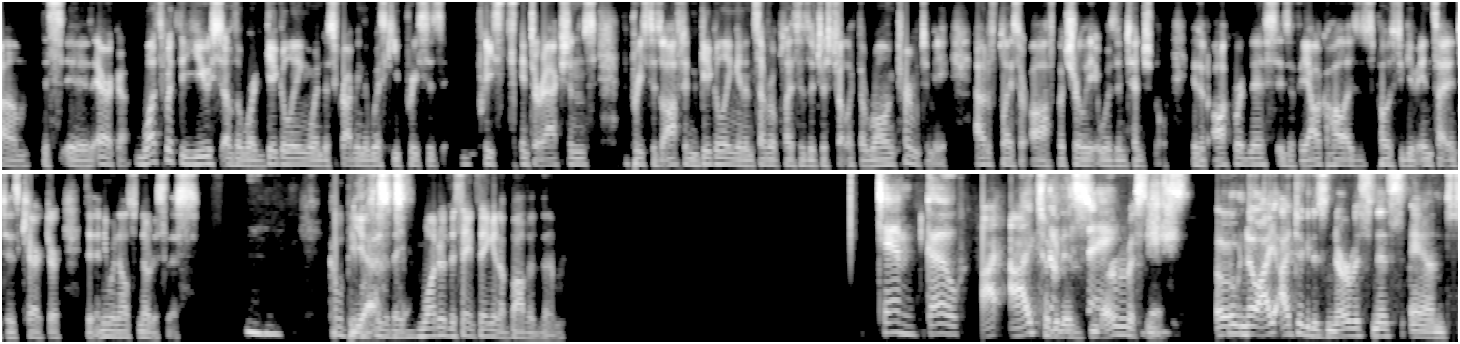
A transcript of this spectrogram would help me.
Um this is erica. What's with the use of the word giggling when describing the whiskey priest's priest's interactions? The priest is often giggling and in several places it just felt like the wrong term to me. Out of place or off but surely it was intentional. Is it awkwardness? Is it the alcohol? Is it supposed to give insight into his character? Did anyone else notice this Mhm. a couple people said that they wondered the same thing and it bothered them Tim, go. I, I took it Something to as say. nervousness. Oh no, I, I took it as nervousness and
